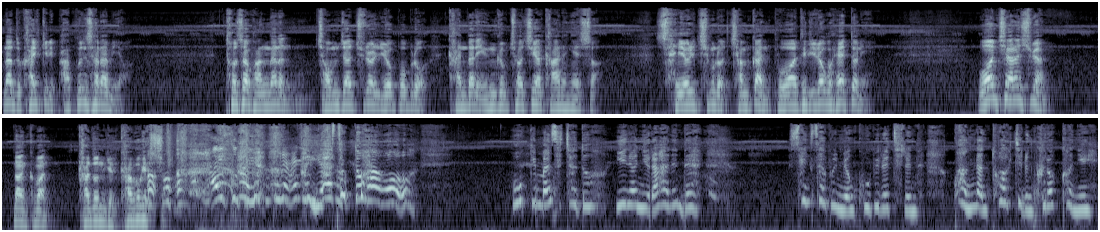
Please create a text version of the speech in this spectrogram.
나도 갈 길이 바쁜 사람이요. 토사 광란은 점자출혈 요법으로 간단히 응급처치가 가능해서 세열침으로 잠깐 보아드리려고 했더니 원치 않으시면 난 그만 가던 길 가보겠소. 아이고 그 야속도 하오 옷깃만 스쳐도 인연이라 하는데 생사불명 고비를 치른 광란 토악질은 그렇거니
